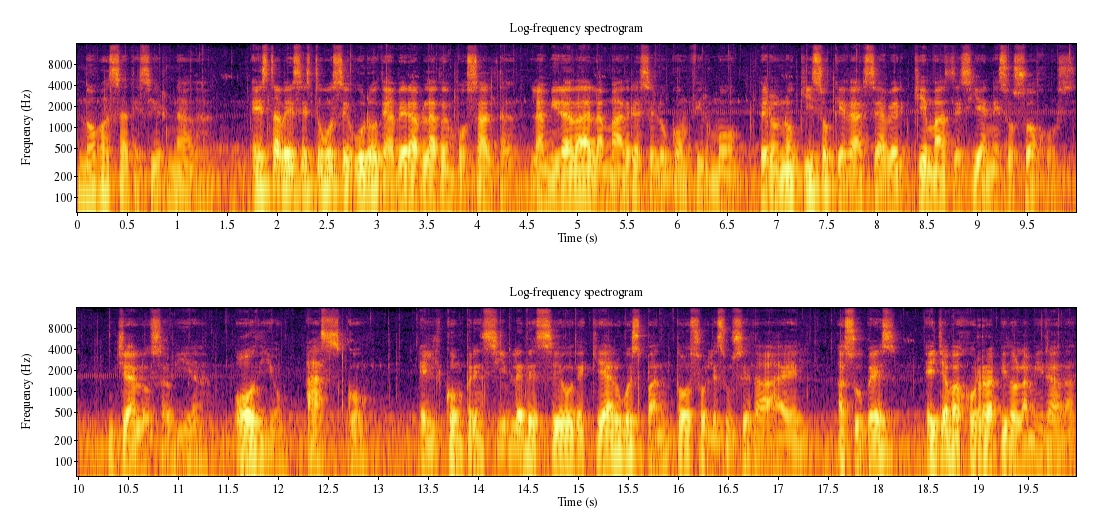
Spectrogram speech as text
no vas a decir nada. Esta vez estuvo seguro de haber hablado en voz alta. La mirada a la madre se lo confirmó, pero no quiso quedarse a ver qué más decían esos ojos. Ya lo sabía. Odio, asco. el comprensible deseo de que algo espantoso le suceda a él. A su vez, ella bajó rápido la mirada,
